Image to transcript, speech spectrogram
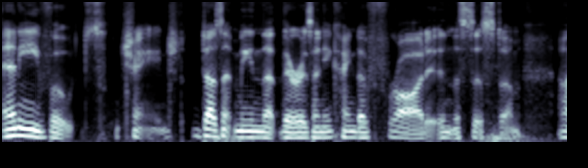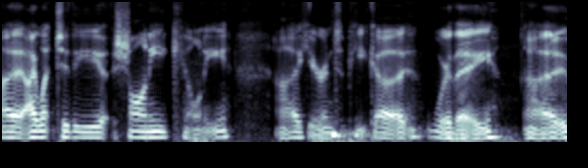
any votes changed doesn't mean that there is any kind of fraud in the system. Uh, I went to the Shawnee County uh, here in Topeka where they uh,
